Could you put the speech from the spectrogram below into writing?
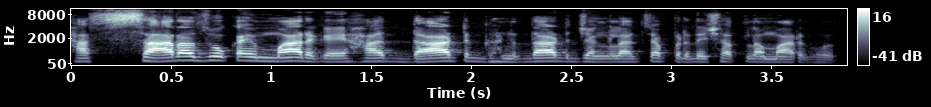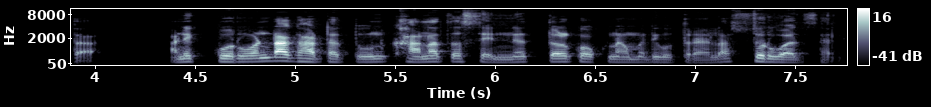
हा सारा जो काही मार्ग आहे हा दाट घनदाट जंगलाच्या प्रदेशातला मार्ग होता आणि कोरवंडा घाटातून खानाचं सैन्य तळ कोकणामध्ये उतरायला सुरुवात झाली.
